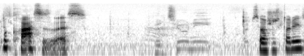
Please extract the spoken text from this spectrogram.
What class is this? Social studies?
